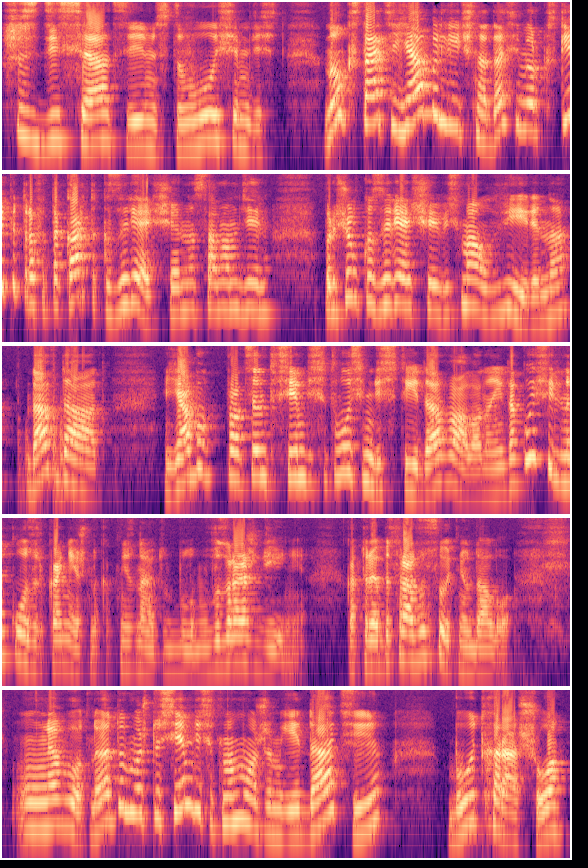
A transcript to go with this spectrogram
60, 70, 80. Ну, кстати, я бы лично, да, семерка скипетров это карта козырящая на самом деле. Причем козырящая весьма уверенно, да, в дат. Я бы процентов 70-80 ей давала. Она не такой сильный козырь, конечно, как, не знаю, тут было бы возрождение, которое бы сразу сотню дало. Вот, но я думаю, что 70 мы можем ей дать, и будет хорошо.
